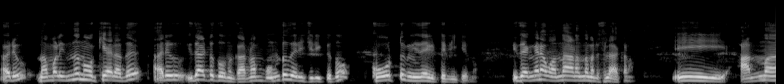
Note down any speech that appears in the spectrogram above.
ഒരു നമ്മൾ ഇന്ന് നോക്കിയാൽ അത് ഒരു ഇതായിട്ട് തോന്നും. കാരണം മുണ്ട് ധരിച്ചിരിക്കുന്നു കോട്ട് മീതെ ഇട്ടിരിക്കുന്നു. ഇതെങ്ങനെ വന്നാണെന്ന് മനസ്സിലാക്കണം. ഈ അന്ന്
